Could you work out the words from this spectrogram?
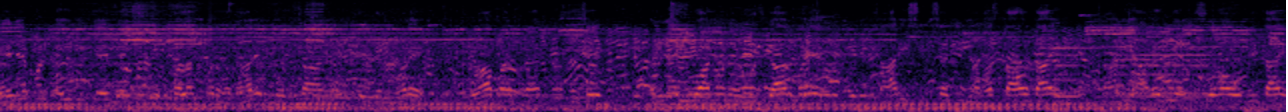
એને પણ કઈ રીતે વૈશ્વિક ફલક પર વધારે પ્રોત્સાહન મળે એવા પણ પ્રયત્નો થશે અહીંના યુવાનોને રોજગાર મળે, સારી શિક્ષણની વ્યવસ્થાઓ થાય, સારી આરોગ્યની સેવાઓ ઊભી થાય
